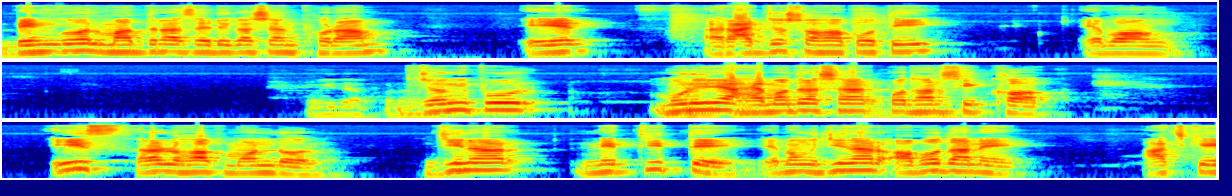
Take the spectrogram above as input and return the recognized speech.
বেঙ্গল মাদ্রাস এডুকেশন ফোরাম এর রাজ্য সভাপতি এবং জঙ্গিপুর মুনিরা মাদ্রাসার প্রধান শিক্ষক ইস রারুল হক মণ্ডল। জিনার নেতৃত্বে এবং জিনার অবদানে আজকে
